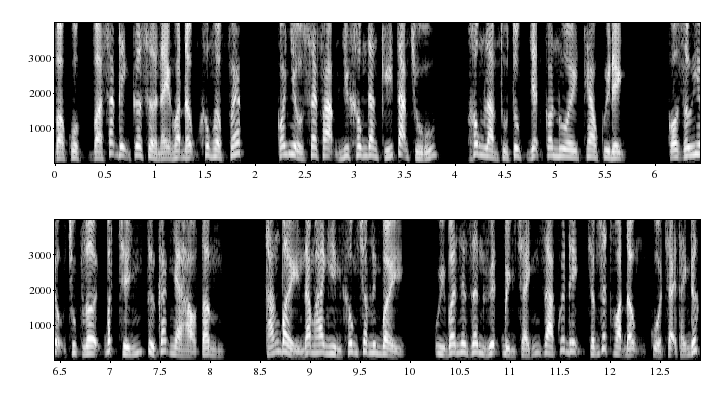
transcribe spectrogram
vào cuộc và xác định cơ sở này hoạt động không hợp phép, có nhiều sai phạm như không đăng ký tạm trú, không làm thủ tục nhận con nuôi theo quy định, có dấu hiệu trục lợi bất chính từ các nhà hảo tâm. Tháng 7 năm 2007, Ủy ban nhân dân huyện Bình Chánh ra quyết định chấm dứt hoạt động của trại Thánh Đức.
